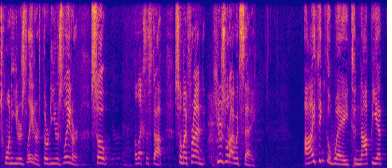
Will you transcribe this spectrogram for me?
20 years later, 30 years later. So, Alexa, stop. So, my friend, here's what I would say. I think the way to not be at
